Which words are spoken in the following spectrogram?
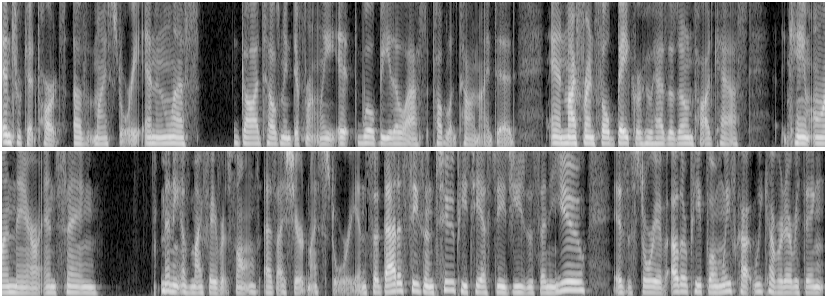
intricate parts of my story. And unless God tells me differently, it will be the last public time I did. And my friend Phil Baker, who has his own podcast, came on there and sang many of my favorite songs as I shared my story. And so that is season two, PTSD, Jesus and You, is a story of other people. And we've got, we covered everything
